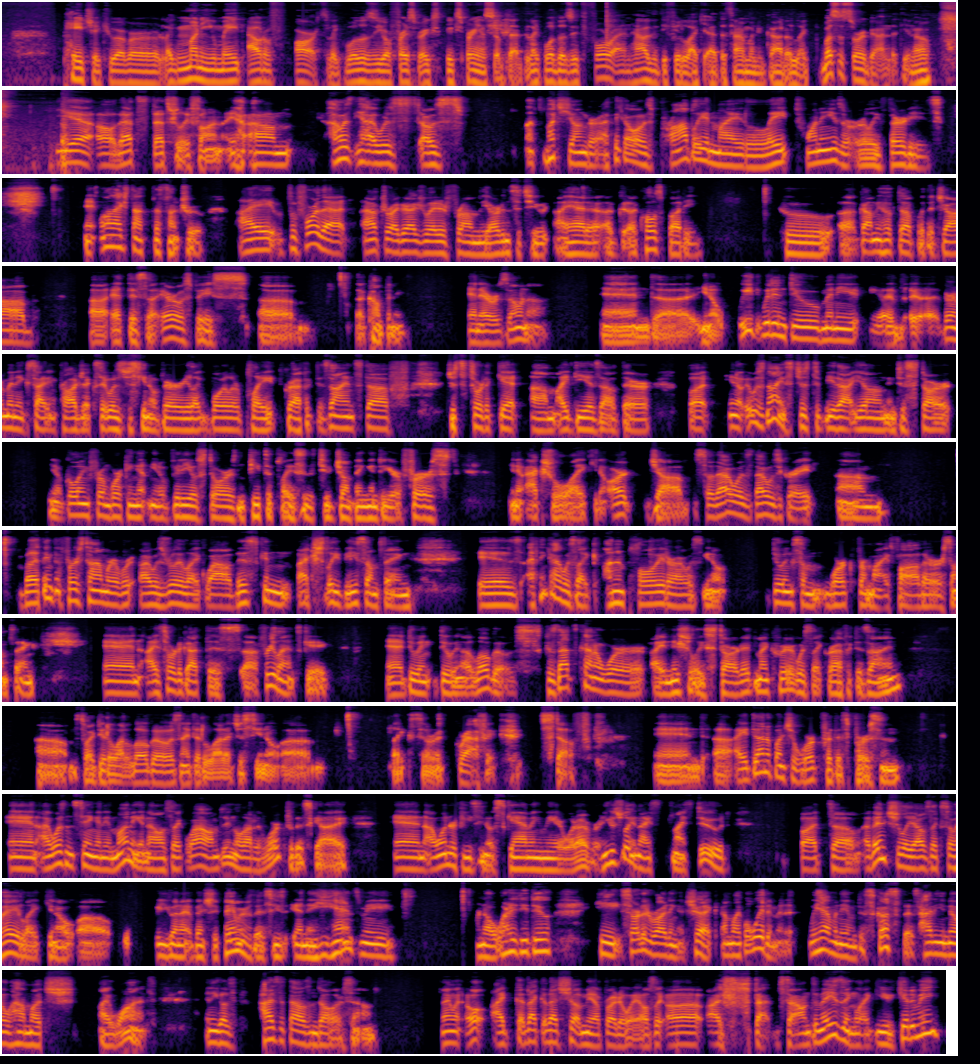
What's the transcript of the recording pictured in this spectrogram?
paycheck you ever like money you made out of art. Like what was your first ex- experience of that? Like what was it for and how did you feel like at the time when you got it? Like what's the story behind it you know? Yeah oh that's that's really fun. Yeah um i was yeah i was i was much younger. I think i was probably in my late 20s or early 30s and, well actually not that's not true. I before that after i graduated from the art institute i had a, a, a close buddy who uh, got me hooked up with a job uh, at this uh, aerospace um, company in Arizona. And uh, you know, we we didn't do many, uh, uh, very many exciting projects. It was just you know very like boilerplate graphic design stuff, just sort of get um, ideas out there. But you know, it was nice just to be that young and to start, you know, going from working at you know video stores and pizza places to jumping into your first, you know, actual like you know art job. So that was that was great. Um, but I think the first time where I was really like, wow, this can actually be something is I think I was like unemployed or I was, you know, doing some work for my father or something. And I sort of got this uh, freelance gig and doing doing uh, logos because that's kind of where I initially started my career was like graphic design. Um, so I did a lot of logos and I did a lot of just you know um, like sort of graphic stuff. And uh, I had done a bunch of work for this person and I wasn't seeing any money. And I was like, wow, I'm doing a lot of work for this guy, and I wonder if he's you know scamming me or whatever. And he was really nice, nice dude. But uh, eventually, I was like, so hey, like you know, uh, are you going to eventually pay me for this? He's and he hands me. No, what did he do? He started writing a check. I'm like, well, wait a minute. We haven't even discussed this. How do you know how much I want? And he goes, how's a thousand dollars sound? And I went, oh, I that that shut me up right away. I was like, uh, I that sounds amazing. Like, you kidding me?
